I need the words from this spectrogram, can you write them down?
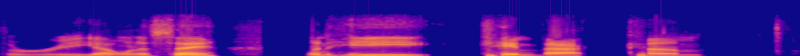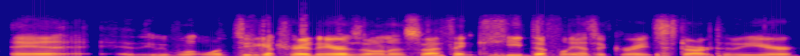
three, I want to say, when he came back. Um, and once he got traded to Arizona, so I think he definitely has a great start to the year.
